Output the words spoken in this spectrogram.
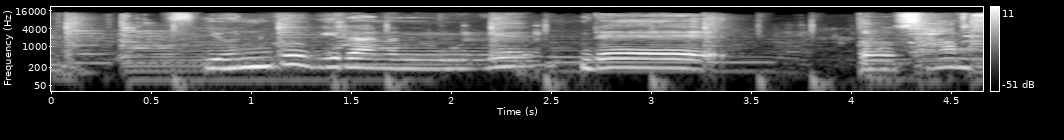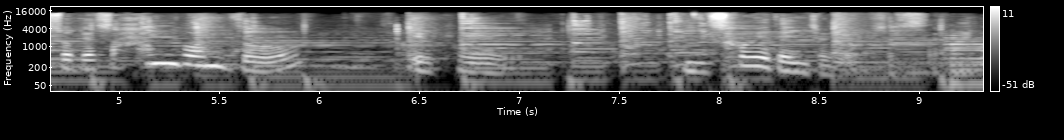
연극이라는 게내 어, 삶 속에서 한 번도 이렇게 소외된 적이 없었어요.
